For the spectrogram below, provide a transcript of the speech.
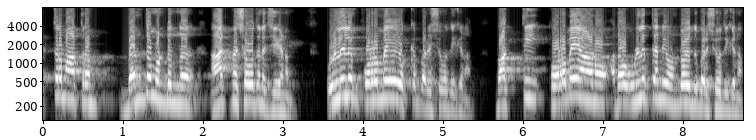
എത്രമാത്രം ബന്ധമുണ്ടെന്ന് ആത്മശോധന ചെയ്യണം. ഉള്ളിലും പുറമേയും ഒക്കെ പരിശോധിക്കണം. ഭക്തി പുറമെയാണോ അതോ ഉള്ളിൽ തന്നെ ഉണ്ടോ എന്ന് പരിശോധിക്കണം.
